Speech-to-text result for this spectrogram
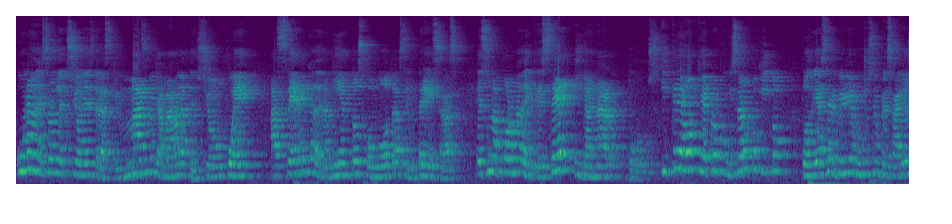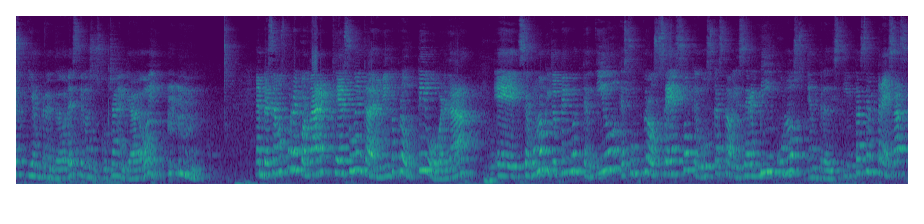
Una de esas lecciones de las que más me llamaron la atención fue hacer encadenamientos con otras empresas. Es una forma de crecer y ganar todos. Y creo que profundizar un poquito podría servirle a muchos empresarios y emprendedores que nos escuchan el día de hoy. Empecemos por recordar que es un encadenamiento productivo, ¿verdad? Eh, según lo que yo tengo entendido, es un proceso que busca establecer vínculos entre distintas empresas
